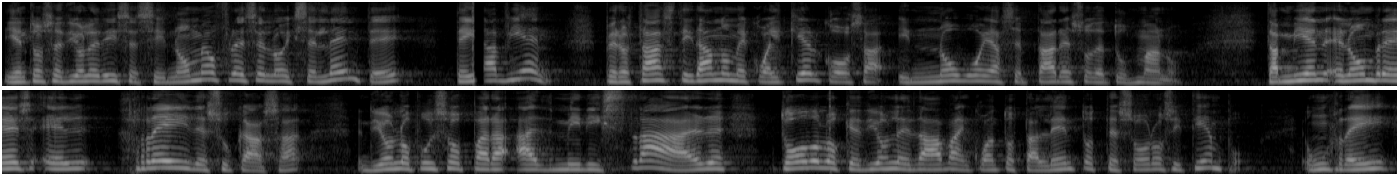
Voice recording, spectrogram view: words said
Y entonces Dios le dice, si no me ofreces lo excelente, te irá bien. Pero estás tirándome cualquier cosa y no voy a aceptar eso de tus manos. También el hombre es el rey de su casa Dios lo puso para administrar todo lo que Dios le daba en cuanto a talentos, tesoros y tiempo. Un rey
